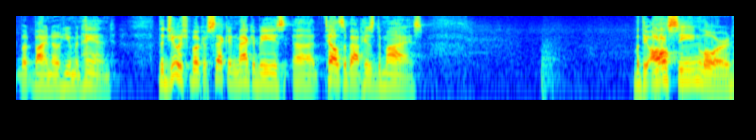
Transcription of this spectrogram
but by no human hand. The Jewish book of Second Maccabees uh, tells about his demise. But the all seeing Lord,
